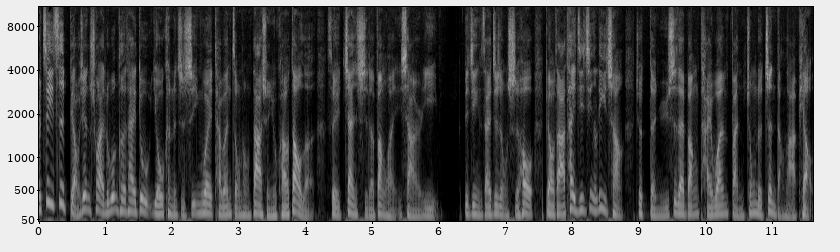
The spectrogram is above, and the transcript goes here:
而这一次表现出来的温和态度，有可能只是因为台湾总统大选又快要到了，所以暂时的放缓一下而已。毕竟在这种时候表达太激进的立场，就等于是在帮台湾反中的政党拉票。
